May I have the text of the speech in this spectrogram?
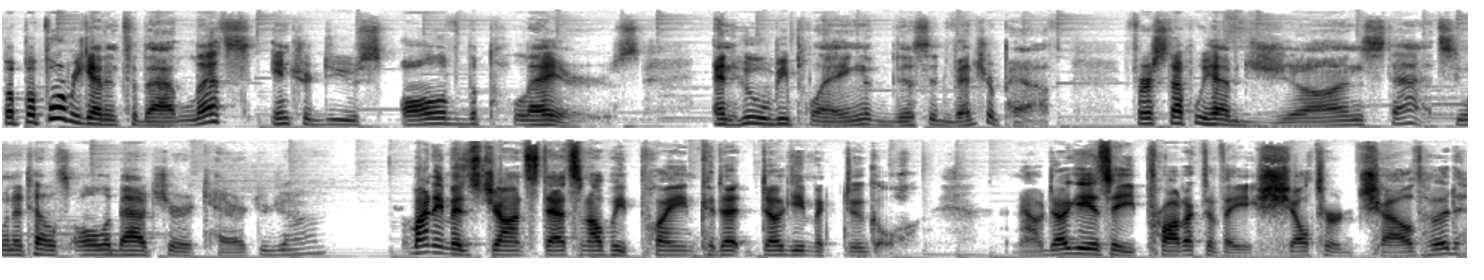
But before we get into that, let's introduce all of the players and who will be playing this adventure path. First up, we have John Stats. You want to tell us all about your character, John? My name is John Stats, and I'll be playing Cadet Dougie McDougal. Now, Dougie is a product of a sheltered childhood,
